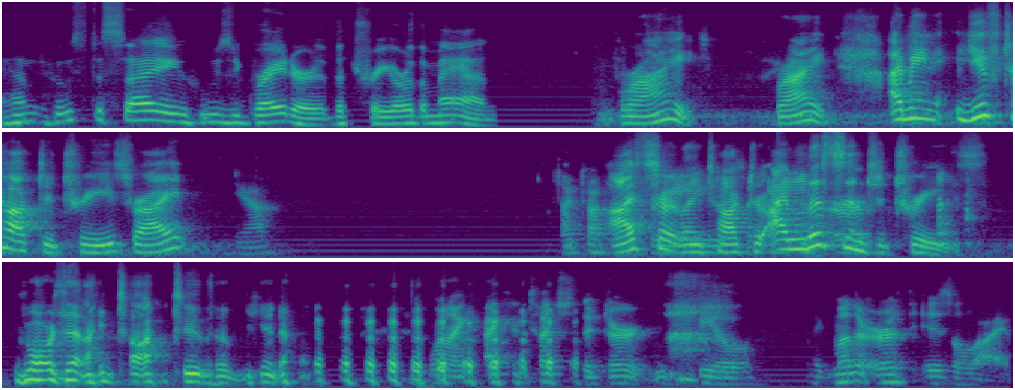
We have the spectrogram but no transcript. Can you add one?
and who's to say who's greater, the tree or the man? Right, right. I mean, you've talked to trees, right? Yeah. I talk. I certainly talk to. I listen to trees more than I talk to them. You know. when I, I can touch the dirt and feel like Mother Earth is alive.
